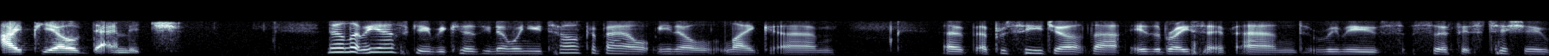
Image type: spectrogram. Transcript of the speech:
IPL damage. Now let me ask you because you know when you talk about you know like um, a, a procedure that is abrasive and removes surface tissue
